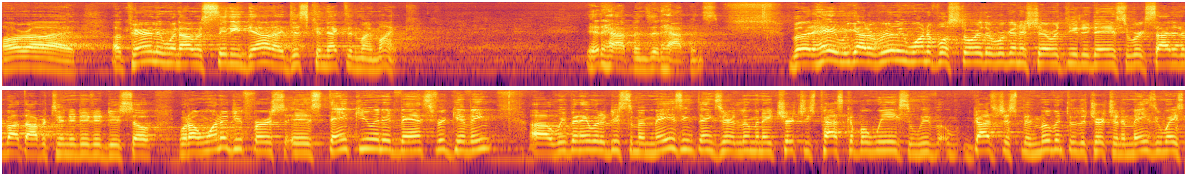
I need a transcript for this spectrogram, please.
All right. Apparently, when I was sitting down, I disconnected my mic. It happens, it happens. But hey, we got a really wonderful story that we're going to share with you today. So we're excited about the opportunity to do so. What I want to do first is thank you in advance for giving. Uh, we've been able to do some amazing things here at Luminate Church these past couple weeks, and we've God's just been moving through the church in amazing ways.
